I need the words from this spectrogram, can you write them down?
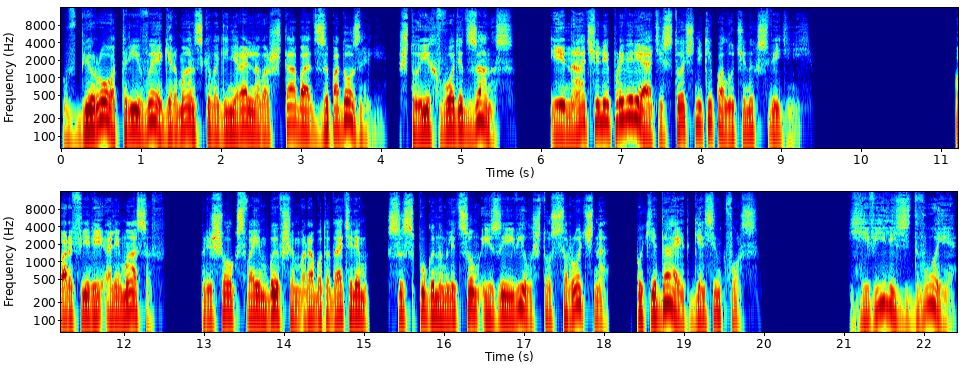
В бюро 3В германского генерального штаба заподозрили, что их водят за нос, и начали проверять источники полученных сведений. Порфирий Алимасов пришел к своим бывшим работодателям с испуганным лицом и заявил, что срочно покидает Гельсингфорс. Явились двое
